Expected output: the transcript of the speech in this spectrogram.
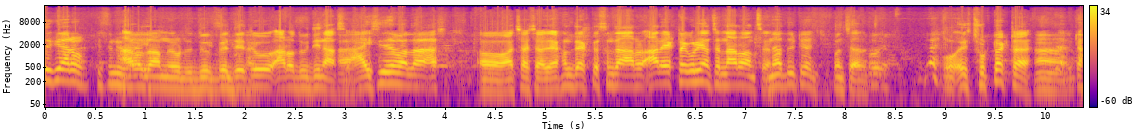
দেখি আরও কিছু আরও দাম যেহেতু আরও দুই দিন আছে। আইসি বালা ও আচ্ছা আচ্ছা এখন দেখতেছেন যে আরও আর একটা করে আনছেন না আরও আনছেন? না দুইটা আনছি। পঞ্চাশ। ও এই ছোট্ট একটা? হ্যাঁ এটা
